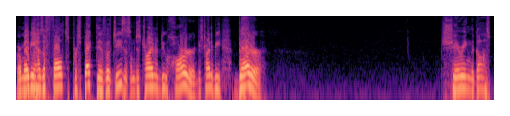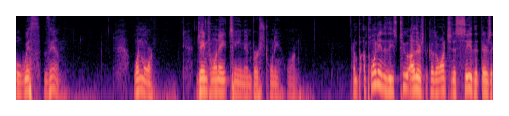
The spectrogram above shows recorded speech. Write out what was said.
or maybe has a false perspective of Jesus. I'm just trying to do harder, just trying to be better. Sharing the gospel with them. One more. James 1:18 and verse 21. I'm, I'm pointing to these two others because I want you to see that there's a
